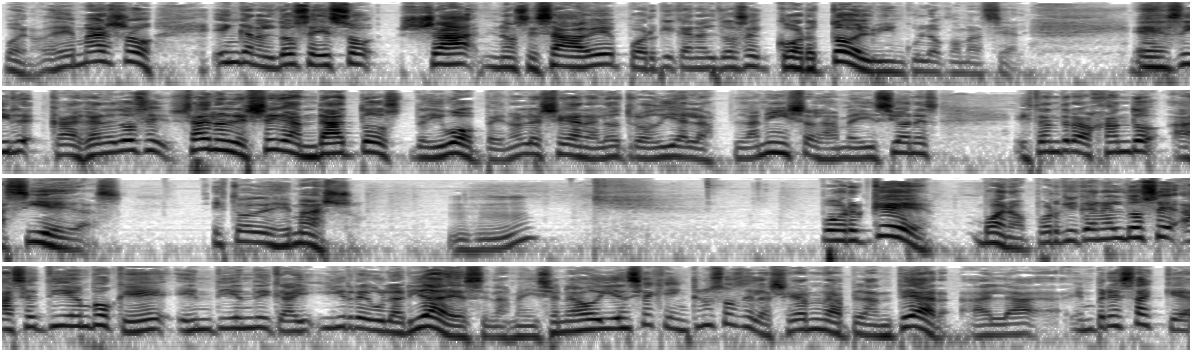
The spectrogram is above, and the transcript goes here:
Bueno, desde mayo en Canal 12 eso ya no se sabe porque Canal 12 cortó el vínculo comercial. Es decir, a Canal 12 ya no le llegan datos de Ibope, no le llegan al otro día las planillas, las mediciones, están trabajando a ciegas. Esto desde mayo. ¿Por qué? Bueno, porque Canal 12 hace tiempo que entiende que hay irregularidades en las mediciones de audiencias que incluso se las llegaron a plantear a la empresa que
